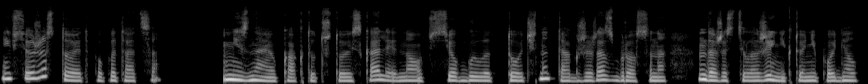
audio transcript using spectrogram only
И все же стоит попытаться. Не знаю, как тут что искали, но все было точно так же разбросано. Даже стеллажи никто не поднял.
